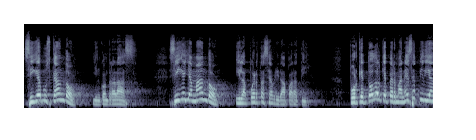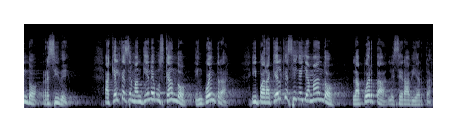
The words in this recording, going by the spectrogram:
Sigue buscando y encontrarás. Sigue llamando y la puerta se abrirá para ti. Porque todo el que permanece pidiendo, recibe. Aquel que se mantiene buscando, encuentra. Y para aquel que sigue llamando, la puerta le será abierta.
